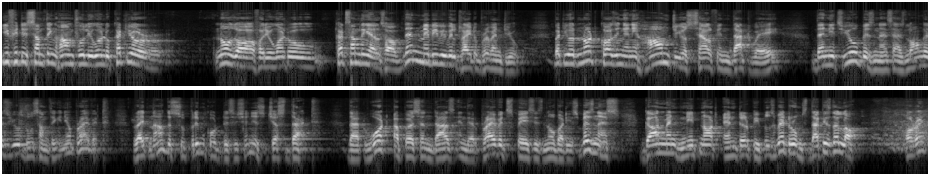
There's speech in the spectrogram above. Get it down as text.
if it is something harmful, you're going to cut your nose off or you're going to cut something else off, then maybe we will try to prevent you. But you're not causing any harm to yourself in that way, then it's your business as long as you do something in your private. Right now, the Supreme Court decision is just that, that what a person does in their private space is nobody's business, government need not enter people's bedrooms, that is the law, all right?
